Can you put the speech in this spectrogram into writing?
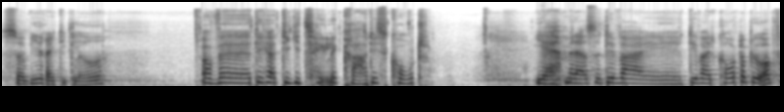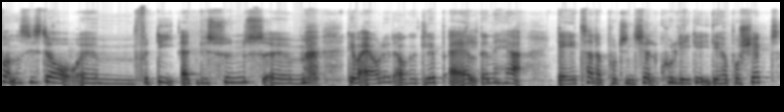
så vi er rigtig glade. Og hvad er det her digitale gratis kort? Ja, men altså, det var, øh, det var et kort, der blev opfundet sidste år, øh, fordi at vi synes, øh, det var ærgerligt at gå glip af al denne her data, der potentielt kunne ligge i det her projekt,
